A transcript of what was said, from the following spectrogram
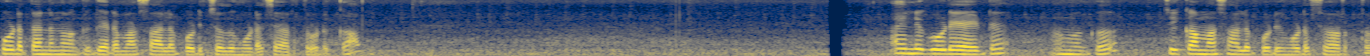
കൂടെ തന്നെ നമുക്ക് ഗരം മസാല പൊടിച്ചതും കൂടെ ചേർത്ത് കൊടുക്കാം. അതിന്റെ കൂടെയായിട്ട് നമുക്ക് ചിക്കൻ മസാലപ്പൊടിയും കൂടെ ചേർത്ത്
